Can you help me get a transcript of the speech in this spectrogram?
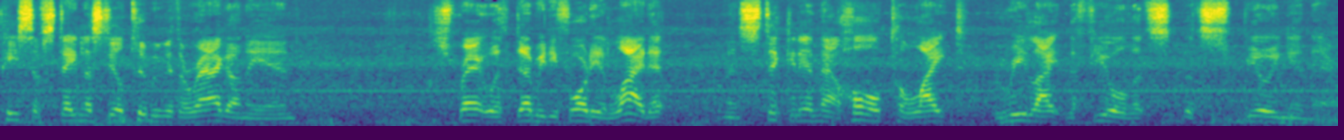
piece of stainless steel tubing with a rag on the end, spray it with WD-40 and light it, and then stick it in that hole to light, relight the fuel that's that's spewing in there.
